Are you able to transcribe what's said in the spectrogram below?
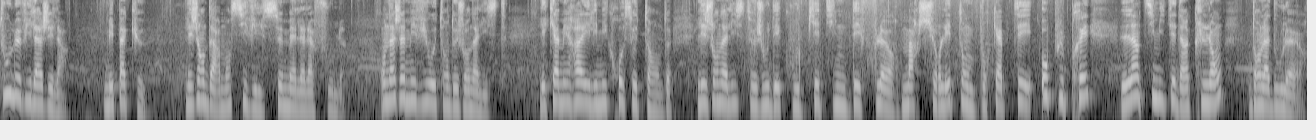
Tout le village est là, mais pas que. Les gendarmes en civil se mêlent à la foule. On n'a jamais vu autant de journalistes. Les caméras et les micros se tendent. Les journalistes jouent des coups, piétinent des fleurs, marchent sur les tombes pour capter au plus près l'intimité d'un clan dans la douleur.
